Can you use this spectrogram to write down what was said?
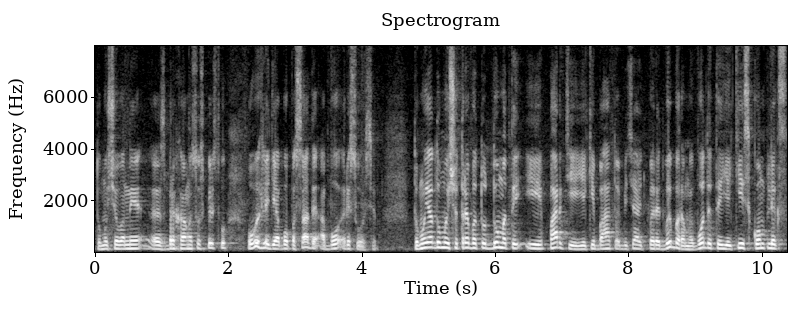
тому що вони е, збрехали суспільству у вигляді або посади, або ресурсів. Тому я думаю, що треба тут думати і партії, які багато обіцяють перед виборами, вводити якийсь комплекс,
